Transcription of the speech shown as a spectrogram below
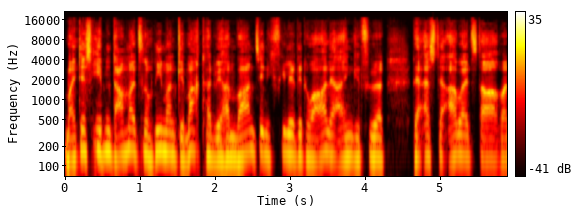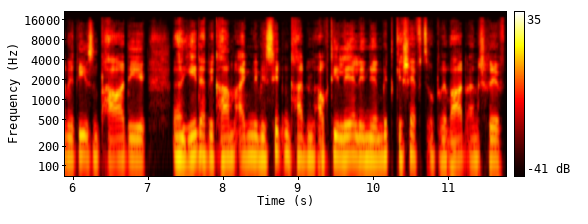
weil das eben damals noch niemand gemacht hat. Wir haben wahnsinnig viele Rituale eingeführt. Der erste Arbeitstag war eine Riesenparty. Äh, jeder bekam eigene Visitenkarten, auch die Lehrlinge mit Geschäfts- und Privatanschrift.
